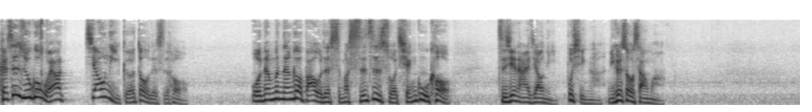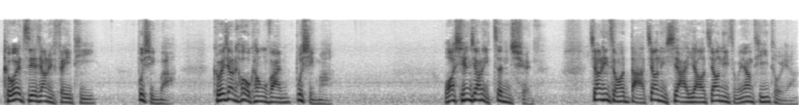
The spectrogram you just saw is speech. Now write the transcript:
可是如果我要教你格斗的时候，我能不能够把我的什么十字锁、前固扣直接拿来教你？不行啊，你会受伤吗？可不可以直接教你飞踢？不行吧？可不可以教你后空翻？不行吗？我要先教你正拳，教你怎么打，教你下腰，教你怎么样踢腿啊，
